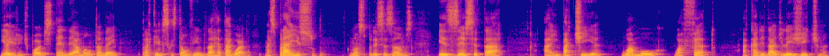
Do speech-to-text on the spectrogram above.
e aí a gente pode estender a mão também para aqueles que estão vindo na retaguarda. Mas para isso, nós precisamos exercitar a empatia, o amor, o afeto, a caridade legítima.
